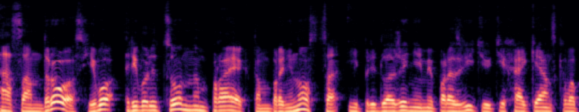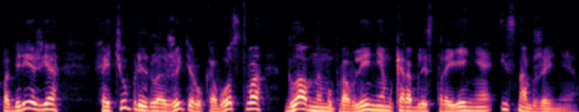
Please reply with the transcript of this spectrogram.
А Сандро с его революционным проектом броненосца и предложениями по развитию Тихоокеанского побережья хочу предложить руководство главным управлением кораблестроения и снабжения.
